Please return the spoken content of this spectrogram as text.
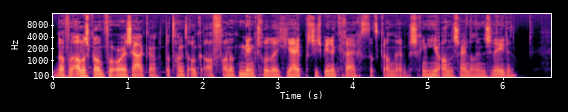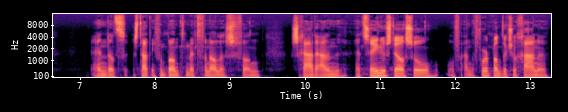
dan van alles kan veroorzaken. Dat hangt ook af van het mengsel dat jij precies binnenkrijgt. Dat kan uh, misschien hier anders zijn dan in Zweden. En dat staat in verband met van alles van schade aan het zenuwstelsel of aan de voortplantingsorganen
